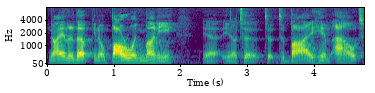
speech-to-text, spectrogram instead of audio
you know, I ended up, you know, borrowing money uh, you know, to, to, to buy him out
